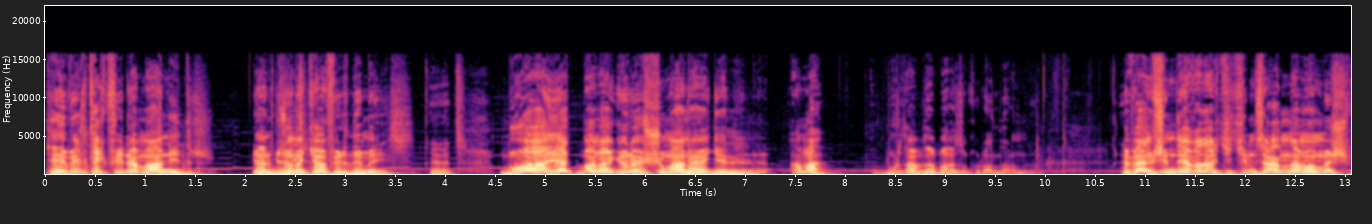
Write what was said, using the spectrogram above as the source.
Tevil tekfire manidir. Yani biz Evet. ona kafir demeyiz. evet Bu ayet bana göre şu manaya gelir. Ama burada da bazı kurallarımız var. Efendim şimdiye kadar ki kimse anlamamış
